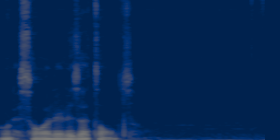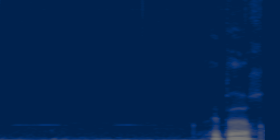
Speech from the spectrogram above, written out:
en laissant aller les attentes, les peurs.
